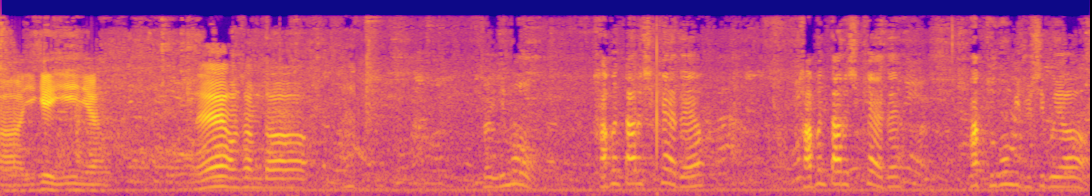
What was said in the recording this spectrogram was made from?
아 이게 2인이야 네 감사합니다 저 이모 밥은 따로 시켜야 돼요? 밥은 따로 시켜야 돼? 밥두 공기 주시고요.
